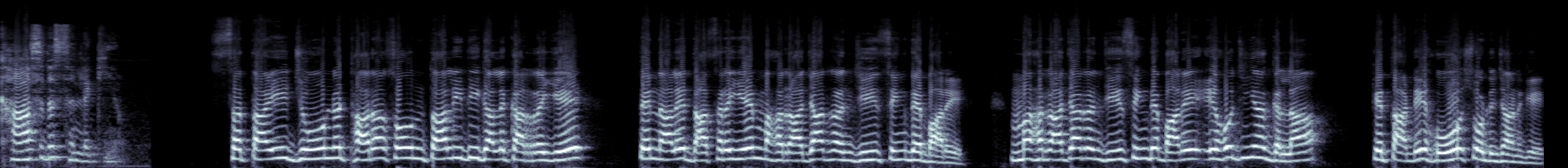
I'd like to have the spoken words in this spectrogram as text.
ਖਾਸ ਦੱਸਣ ਲੱਗੀਆਂ। 27 ਜੂਨ 1839 ਦੀ ਗੱਲ ਕਰ ਰਹੀਏ ਤੇ ਨਾਲੇ ਦੱਸ ਰਹੀਏ ਮਹਾਰਾਜਾ ਰਣਜੀਤ ਸਿੰਘ ਦੇ ਬਾਰੇ। ਮਹਾਰਾਜਾ ਰਣਜੀਤ ਸਿੰਘ ਦੇ ਬਾਰੇ ਇਹੋ ਜੀਆਂ ਗੱਲਾਂ ਕਿ ਤੁਹਾਡੇ ਹੋਸ਼ ਉੱਡ ਜਾਣਗੇ।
